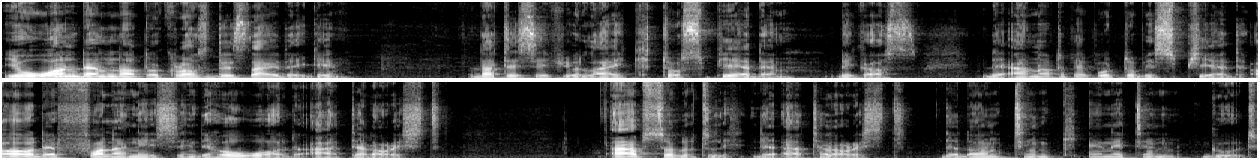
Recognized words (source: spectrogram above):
you want them not to cross this side again. That is if you like to spare them because they are not people to be spared. All the fallenists in the whole world are terrorists. Absolutely, they are terrorists. They don't think anything good.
